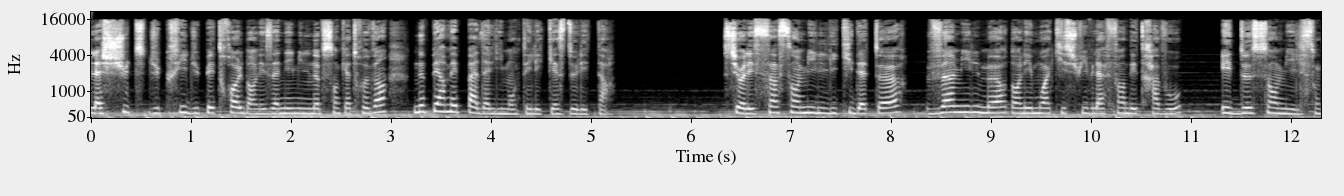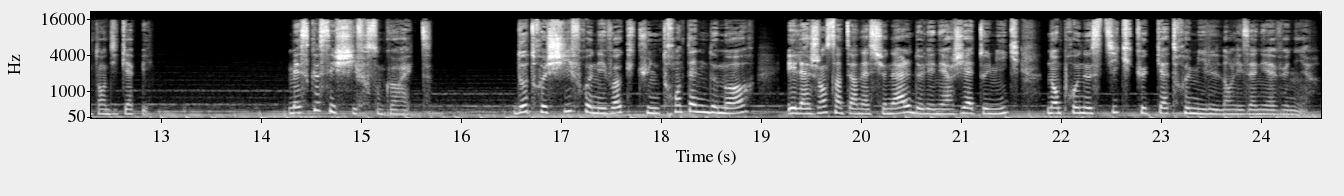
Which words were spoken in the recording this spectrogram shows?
La chute du prix du pétrole dans les années 1980 ne permet pas d'alimenter les caisses de l'État. Sur les 500 000 liquidateurs, 20 000 meurent dans les mois qui suivent la fin des travaux et 200 000 sont handicapés. Mais est-ce que ces chiffres sont corrects? D'autres chiffres n'évoquent qu'une trentaine de morts et l'Agence internationale de l'énergie atomique n'en pronostique que 4000 dans les années à venir.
